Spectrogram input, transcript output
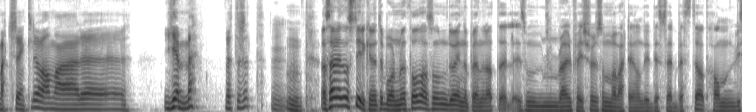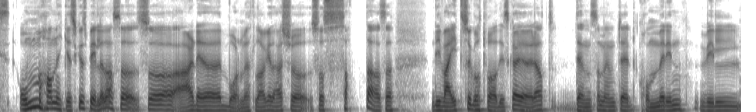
match, egentlig, og han er hjemme, rett og slett. Mm. Mm. Og så er det en av styrkene til Bournemouth òg, som du er inne på, Henrik, at eh, liksom Ryan Frazier, som har vært en av de desidert beste, at han, hvis, om han ikke skulle spille, da, så, så er det Bournemouth-laget der så, så satt. da, altså de veit så godt hva de skal gjøre, at den som eventuelt kommer inn, vil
